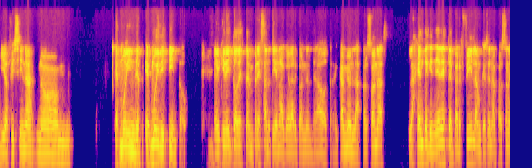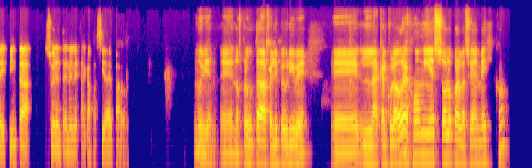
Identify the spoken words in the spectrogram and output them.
y oficinas no es muy, es muy distinto. El crédito de esta empresa no tiene nada que ver con el de la otra. En cambio, en las personas, la gente que tiene este perfil, aunque sea una persona distinta, suelen tener esta capacidad de pago. Muy bien. Eh, nos pregunta Felipe Uribe, eh, ¿la calculadora de Homey es solo para la Ciudad de México?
